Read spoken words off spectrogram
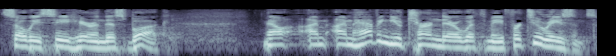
So we see here in this book. Now, I'm, I'm having you turn there with me for two reasons.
